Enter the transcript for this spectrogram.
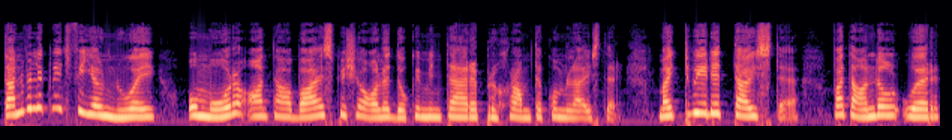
Dan wil ek net vir jou nooi om môre aand na 'n baie spesiale dokumentêre program te kom luister. My tweede tuiste wat handel oor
